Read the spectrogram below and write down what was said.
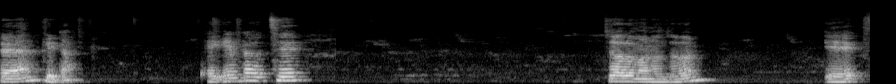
tan theta এই এমটা হচ্ছে চলমান ওজন এক্স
